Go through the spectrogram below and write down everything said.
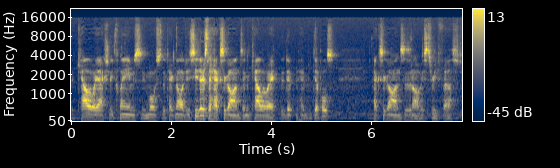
that Callaway actually claims most of the technology. See, there's the hexagons in Callaway, the dip, dipples. Hexagons is an obvious three fest.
